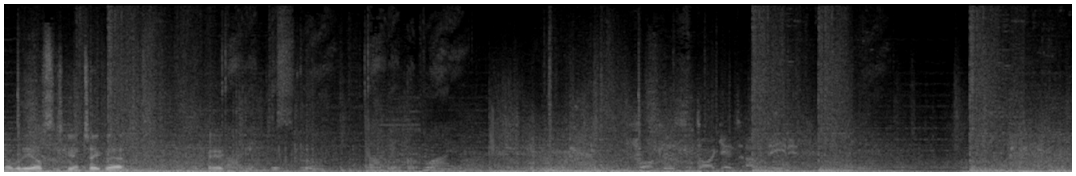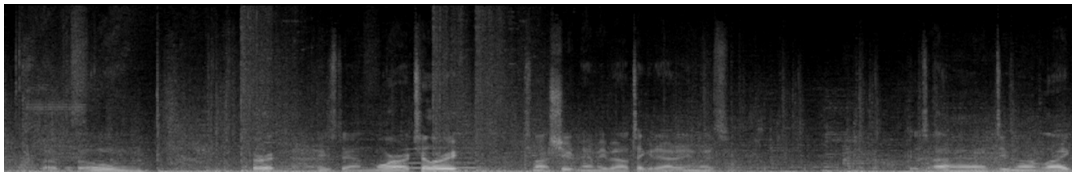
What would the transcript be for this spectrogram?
Nobody else is gonna take that. Okay. Target updated. Boom. Turret. He's down. More artillery. It's not shooting at me, but I'll take it out anyways. Because I do not like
